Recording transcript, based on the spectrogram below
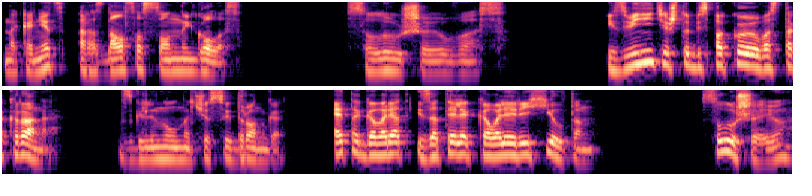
Наконец раздался сонный голос. «Слушаю вас». «Извините, что беспокою вас так рано», – взглянул на часы Дронга. «Это говорят из отеля «Кавалерий Хилтон». «Слушаю»,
